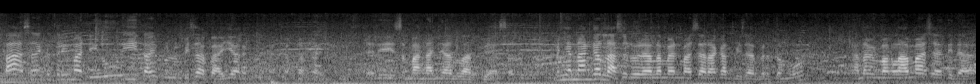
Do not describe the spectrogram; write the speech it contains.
Pak saya keterima di UI tapi belum bisa bayar. Jadi semangatnya luar biasa. Menyenangkan lah seluruh elemen masyarakat bisa bertemu karena memang lama saya tidak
